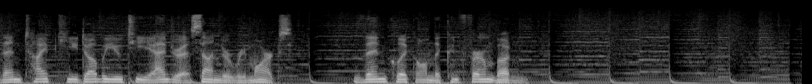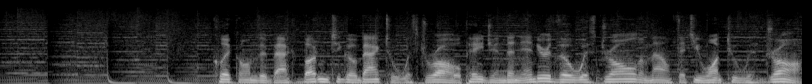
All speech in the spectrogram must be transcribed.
Then type TWT address under Remarks. Then click on the Confirm button. Click on the back button to go back to withdrawal page and then enter the withdrawal amount that you want to withdraw.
